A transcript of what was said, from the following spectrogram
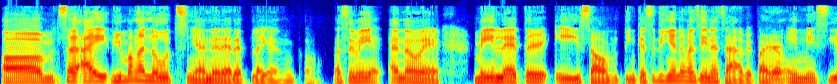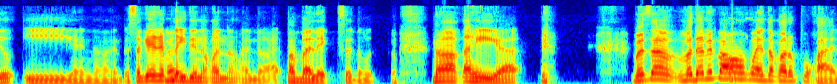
um, sa ay, yung mga notes niya, nire-replyan ko. Kasi may ano eh, may letter A something. Kasi di niya naman sinasabi, parang I miss you A, gano'n. So, reply din ako ng ano, ay, pabalik sa note ko. Nakakahiya. Basta, madami pa akong kwento karupukan.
